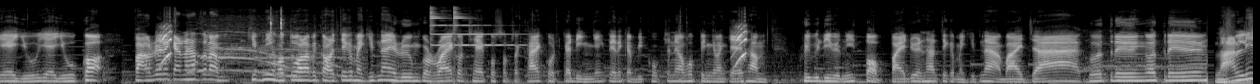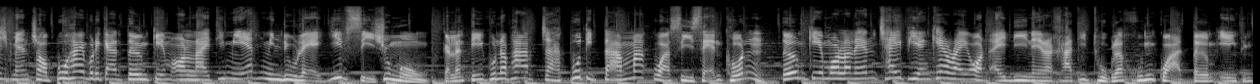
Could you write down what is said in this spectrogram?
ย่อยูแย่อยูก็ ฝากด้วยแล้วกันนะครับสำหรับคลิปนี้ขอตัวลาไปก่อนเจอกันใหม่คลิปหน้าลืมกดไลค์กดแชร์กด subscribe กดกระดิ่งแจ้งเตือนให้กับบิ๊กโคก Channel เพื่อเป็นกำลังใจให้ทำคลิปดีๆแบบนี้ต่อไปด้วยนะครับเจอกันใหม่คลิปหน้า bye จ้าโคตรึงโคตรึงร้าน Richman Shop ผู้ให้บริการเติมเกมออนไลน์ที่มีแอดมินดูแล 24 ชั่วโมง การันตีคุณภาพจากผู้ติดตามมากกว่า 400,000 คน เติมเกมออนไลน์ใช้เพียงแค่ Riot ID ในราคาที่ถูกและคุ้มกว่าเติมเองถึง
